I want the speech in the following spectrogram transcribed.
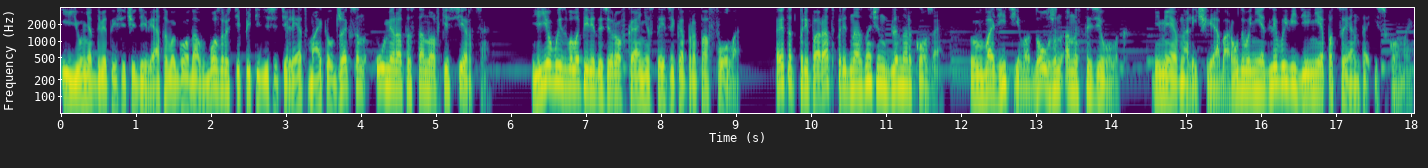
июня 2009 года в возрасте 50 лет Майкл Джексон умер от остановки сердца. Ее вызвала передозировка анестетика пропофола. Этот препарат предназначен для наркоза. Вводить его должен анестезиолог, имея в наличии оборудование для выведения пациента из комы.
